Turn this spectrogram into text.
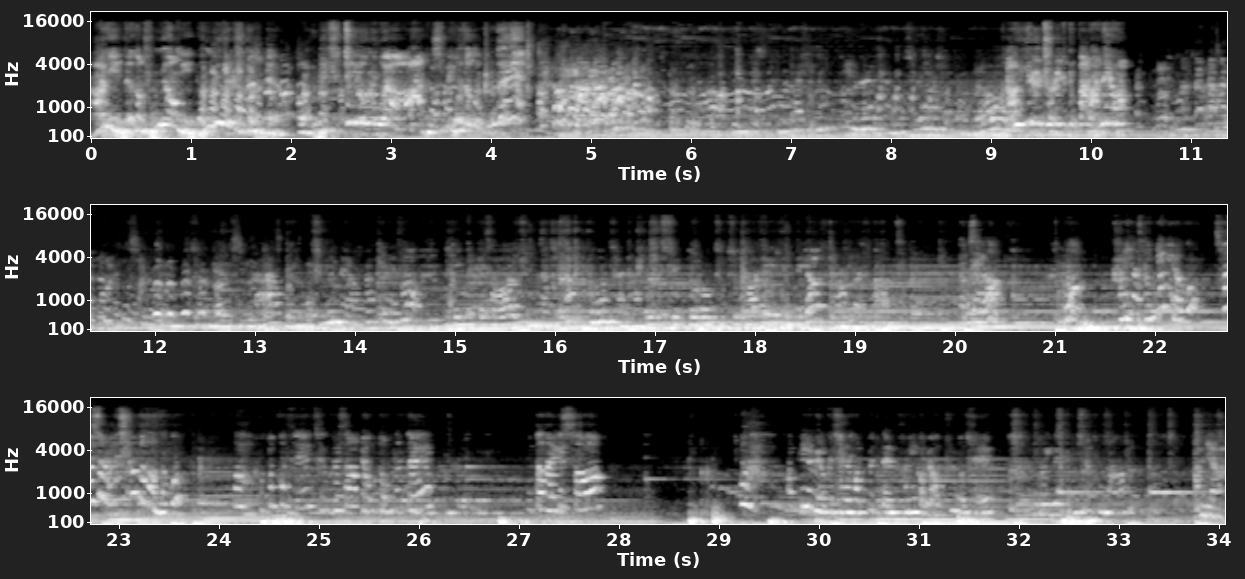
아니 내가 분명히 명령을 시켰는데 아, 왜 시키려 오는 거야? 집에 뭔데? 당신은 저를 이렇게 말안 해요? 안녕하세요. 뭐? 강의가 강경이라고? 사실 한 시간도 안 하고? 그리고 아픈 거지? 너 이거 괜찮구나. 아니야.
